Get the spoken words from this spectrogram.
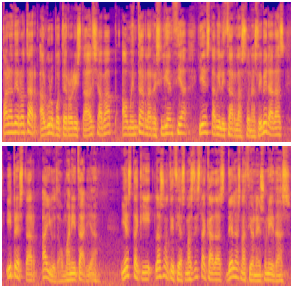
para derrotar al grupo terrorista Al-Shabaab, aumentar la resiliencia y estabilizar las zonas liberadas y prestar ayuda humanitaria. Y hasta aquí las noticias más destacadas de las Naciones Unidas.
